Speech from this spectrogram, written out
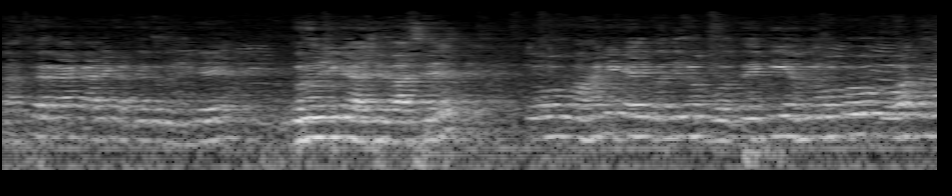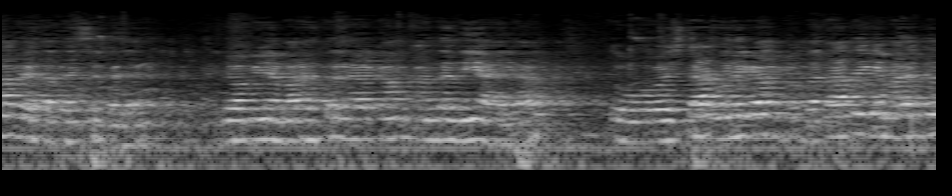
हत्या का कार्य करते हैं गुरु जी के गुरु जी के आशीर्वाद से। तो वहाँ के कई बंदी लोग बोलते हैं कि हम लोगों को बहुत तनाव रहता था इससे पहले। जो अभी हमारा का काम अंदर नहीं आया था। तो स्टार्ट होने का बताते कि हमारे अंदर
